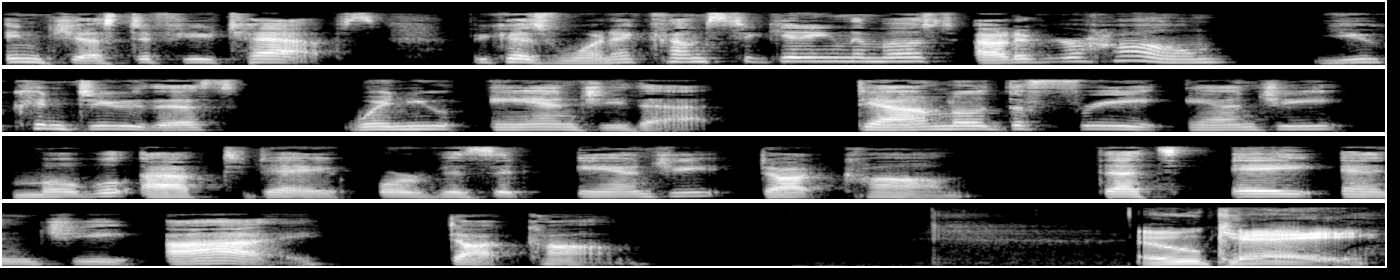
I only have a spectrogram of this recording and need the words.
in just a few taps. Because when it comes to getting the most out of your home, you can do this when you Angi that. Download the free Angi mobile app today or visit Angi.com. That's A-N-G-I dot com. Okay.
